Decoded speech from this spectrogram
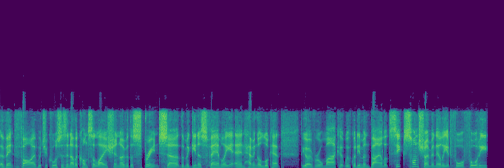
event five, which of course is another consolation over the sprint, uh, the McGuinness family, and having a look at the overall market, we've got Iman Bale at six, Honcho Manelli at 440,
